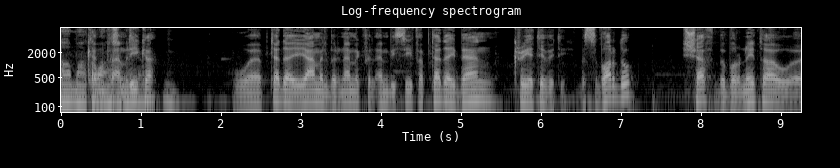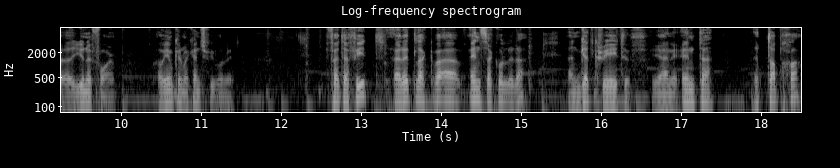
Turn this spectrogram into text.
آه ما كان طبعا في. مم. وابتدى يعمل برنامج في الام بي سي فابتدى يبان creativity بس برضه شيف ببورنيتا و uniform أو يمكن ما كانش فيه بورنيتا. فتافيت قالت لك بقى انسى كل ده and get creative. يعني انت الطبخة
